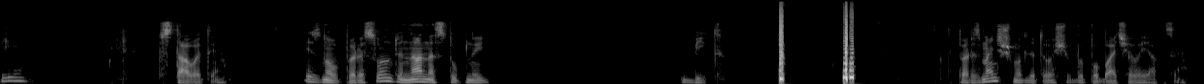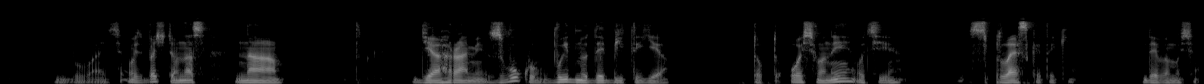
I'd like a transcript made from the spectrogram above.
і вставити. І знову пересунути на наступний біт. Тепер зменшимо для того, щоб ви побачили, як це відбувається. Ось, бачите, у нас на діаграмі звуку видно, де біти є. Тобто ось вони, оці сплески такі. Дивимося.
